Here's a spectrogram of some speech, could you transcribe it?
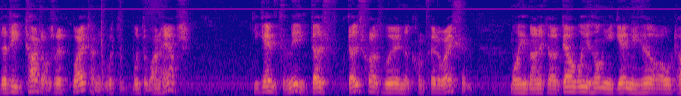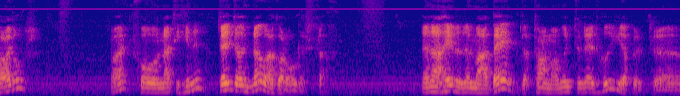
The deed titles at Waitangi with the, with the one house. He gave it to me. Those those fellows were in the Confederation. Mohi Manukau, Del Wihongi gave me her old titles, right, for Ngati Hine. They don't know I got all this stuff. And I had it in my bag the time I went to that hui up at uh,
